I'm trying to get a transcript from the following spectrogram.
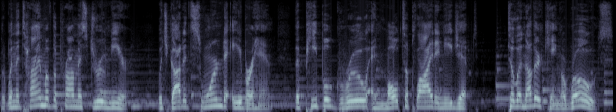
But when the time of the promise drew near, which God had sworn to Abraham, the people grew and multiplied in Egypt till another king arose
